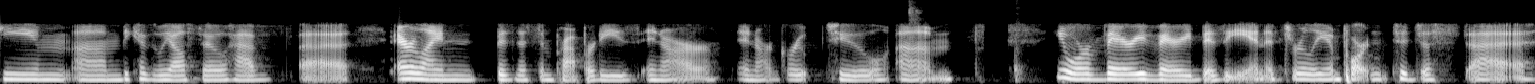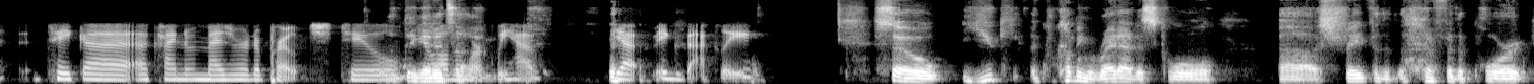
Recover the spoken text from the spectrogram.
team um, because we also have uh, airline business and properties in our in our group too. Um, you know, we're very very busy, and it's really important to just uh, take a, a, kind of measured approach to, all the work we have. yeah, exactly. So you coming right out of school, uh, straight for the for the port,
